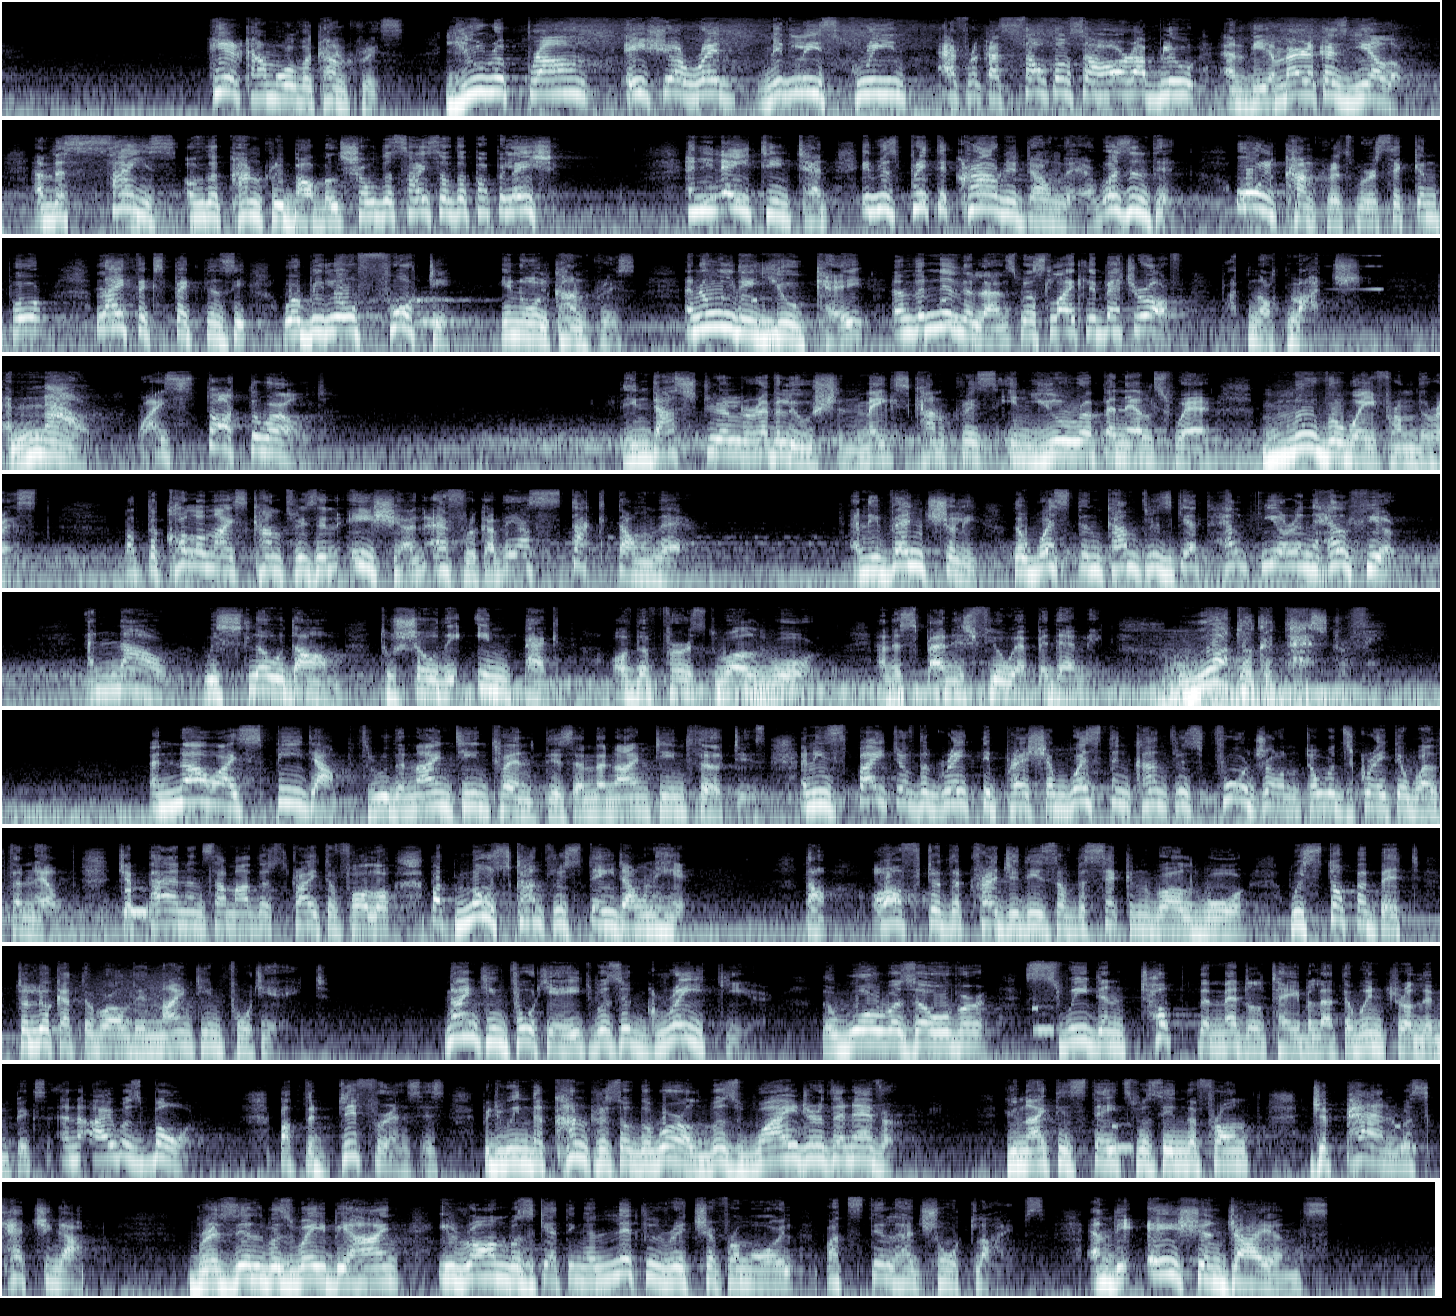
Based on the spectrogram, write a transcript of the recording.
Here come all the countries. Europe brown, Asia red, Middle East green, Africa south of Sahara blue, and the Americas yellow. And the size of the country bubbles show the size of the population. And in 1810, it was pretty crowded down there, wasn't it? All countries were sick and poor. Life expectancy were below 40 in all countries. And only UK and the Netherlands were slightly better off, but not much. And now, why start the world? The Industrial Revolution makes countries in Europe and elsewhere move away from the rest. But the colonized countries in Asia and Africa, they are stuck down there. And eventually, the Western countries get healthier and healthier. And now we slow down to show the impact of the First World War and the Spanish flu epidemic. What a catastrophe! And now I speed up through the 1920s and the 1930s. And in spite of the Great Depression, Western countries forge on towards greater wealth and health. Japan and some others try to follow, but most countries stay down here. Now, after the tragedies of the Second World War, we stop a bit to look at the world in 1948. 1948 was a great year. The war was over, Sweden topped the medal table at the Winter Olympics, and I was born. But the differences between the countries of the world was wider than ever. United States was in the front, Japan was catching up. Brazil was way behind. Iran was getting a little richer from oil, but still had short lives. And the Asian giants,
